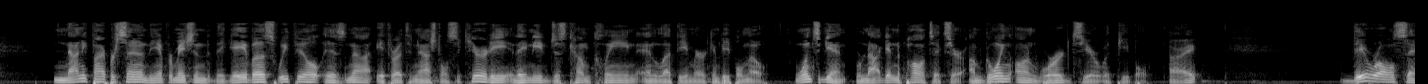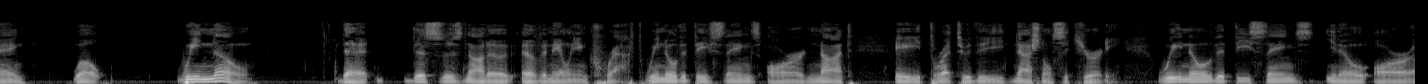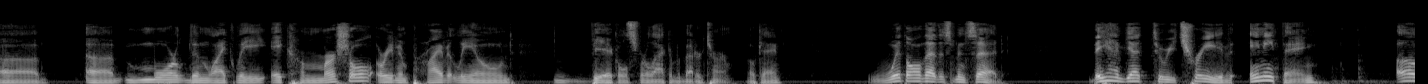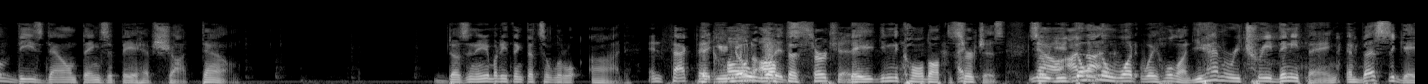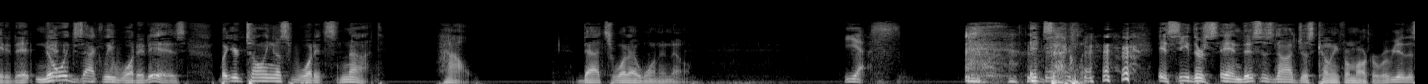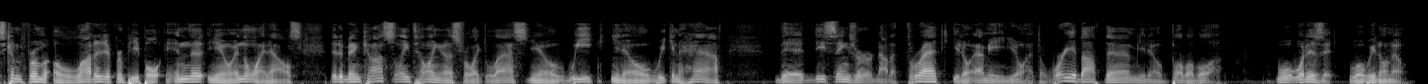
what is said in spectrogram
95% of the information that they gave us, we feel is not a threat to national security and they need to just come clean and let the American people know. Once again, we're not getting to politics here. I'm going on words here with people. All right. They were all saying, well, we know that this is not a, of an alien craft. We know that these things are not a threat to the national security. We know that these things, you know, are, uh, uh, more than likely a commercial or even privately owned vehicles for lack of a better term. Okay. With all that that's been said, they have yet to retrieve anything of these down things that they have shot down. Doesn't anybody think that's a little odd? In fact, they that you know off the searches. They even called off the searches. so No, you I'm don't not- know what. Wait, hold on. You haven't retrieved anything, investigated it, know exactly what it is, but you're telling us what it's not. How? That's what I want to know. yes. Exactly. You see, there's, and this is not just coming from Marco Rubio. This comes from a lot of different people in the, you know, in the White House that have been constantly telling us for like the last, you know, week, you know, week and a half that these things are not a threat. You don't, I mean, you don't have to worry about them, you know, blah, blah, blah. Well, what is it? Well, we don't know.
